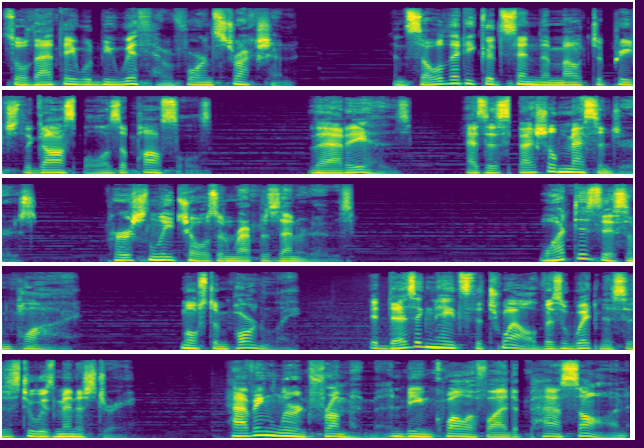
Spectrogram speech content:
so that they would be with him for instruction, and so that he could send them out to preach the gospel as apostles, that is, as his special messengers, personally chosen representatives. What does this imply? Most importantly, it designates the twelve as witnesses to his ministry, having learned from him and being qualified to pass on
